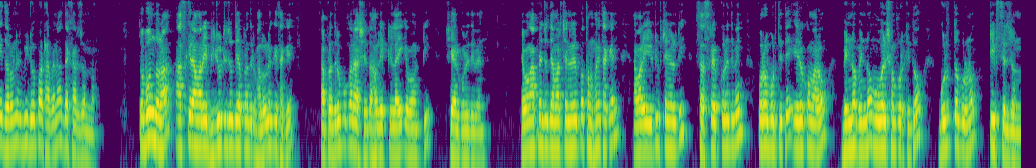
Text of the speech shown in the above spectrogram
এই ধরনের ভিডিও পাঠাবে না দেখার জন্য। তো বন্ধুরা, আজকের আমার এই ভিডিওটি যদি আপনাদের ভালো লেগে থাকে, আপনাদের উপকারে আসে, তাহলে একটি লাইক এবং একটি শেয়ার করে দেবেন। এবং আপনি যদি আমার চ্যানেলের প্রথম হয়ে থাকেন, আমার এই ইউটিউব চ্যানেলটি সাবস্ক্রাইব করে দেবেন। পরবর্তীতে এরকম আরও ভিন্ন ভিন্ন মোবাইল সম্পর্কিত গুরুত্বপূর্ণ টিপসের জন্য।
